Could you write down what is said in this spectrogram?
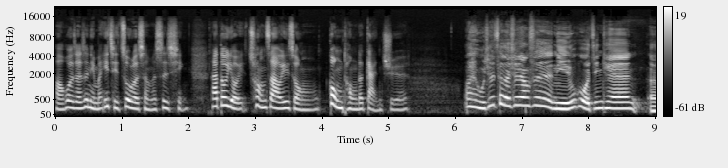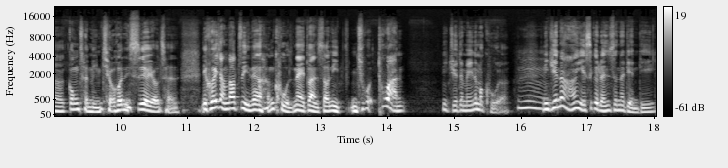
好，或者是你们一起做了什么事情，他都有创造一种共同的感觉。哎，我觉得这个就像是你如果今天呃功成名就或者你事业有成，你回想到自己那个很苦的那一段的时候，你你就会突然你觉得没那么苦了。嗯，你觉得好像也是个人生的点滴。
